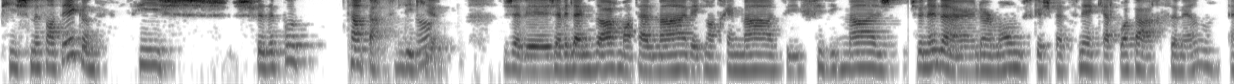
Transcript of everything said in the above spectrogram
Puis je me sentais comme si je, je faisais pas tant partie de ah. l'équipe. J'avais j'avais de la misère mentalement avec l'entraînement, tu sais, physiquement. Je, venais d'un monde où ce que je patinais quatre fois par semaine euh,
